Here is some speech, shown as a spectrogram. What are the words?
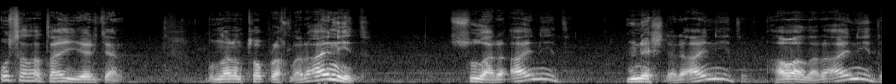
o salatayı yerken Bunların toprakları aynıydı. Suları aynıydı. Güneşleri aynıydı. Havaları aynıydı.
